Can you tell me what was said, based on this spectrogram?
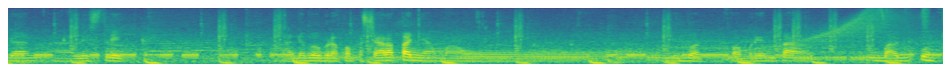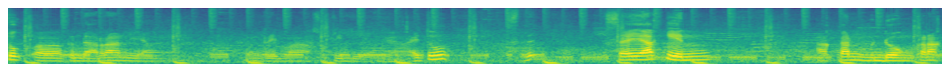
dan uh, listrik. Ada beberapa persyaratan yang mau dibuat pemerintah untuk uh, kendaraan yang menerima subsidi. Nah itu saya yakin akan mendongkrak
